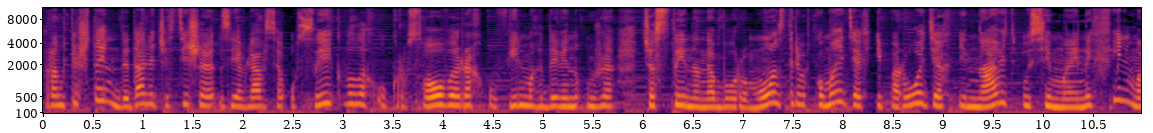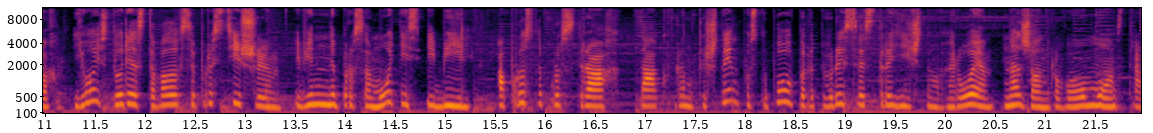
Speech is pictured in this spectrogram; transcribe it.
Франкенштейн дедалі частіше з'являвся у сиквелах, у кросоверах, у фільмах, де він уже частина набору монстрів, комедіях і пародіях, і навіть у сімейних фільмах. Його історія ставала все простішою. Він не про самотність і біль, а просто про страх. Так, Франкенштейн поступово перетворився з трагічного героя на жанрового монстра.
